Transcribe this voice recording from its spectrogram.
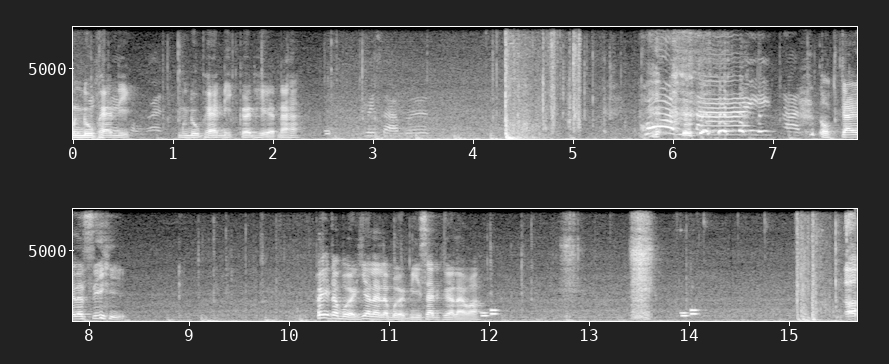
มึงดูแพนิกมึงดูแพนิกเกินเหตุนะ ไม่สามารถพ่อมึงตายไอ้สัตว์ตกใจแล้วสิ เฮ้ยระเบิดที่อะไรระเบิดบีแซคืออะไรวะ อ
